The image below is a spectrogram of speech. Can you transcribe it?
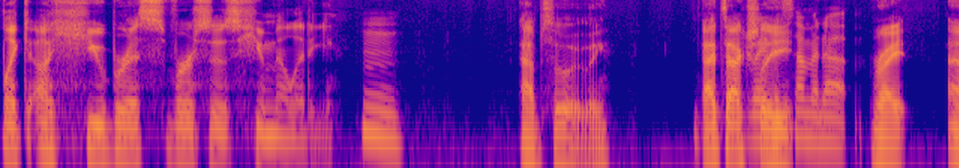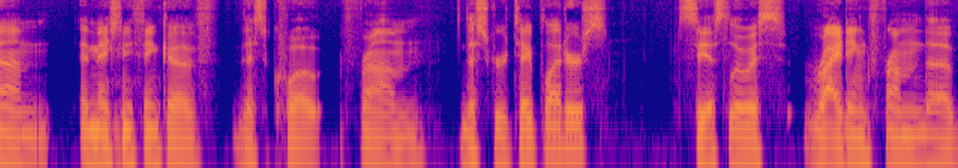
like a hubris versus humility. Absolutely. That's Way to actually sum it up. Right. Um, it makes me think of this quote from the Screwtape Letters. C.S. Lewis writing from the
